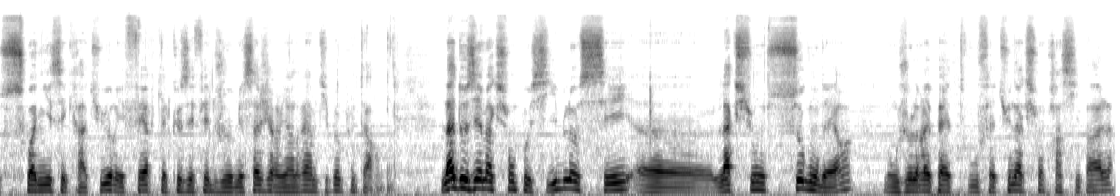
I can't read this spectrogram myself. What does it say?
soigner ses créatures et faire quelques effets de jeu. Mais ça, j'y reviendrai un petit peu plus tard. La deuxième action possible, c'est euh, l'action secondaire. Donc je le répète, vous faites une action principale,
